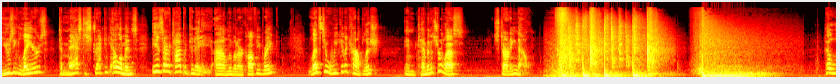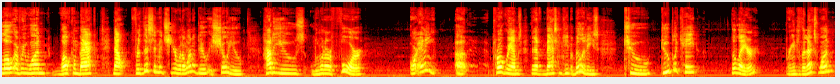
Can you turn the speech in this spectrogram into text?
Using layers to mask distracting elements is our topic today on Luminar Coffee Break. Let's see what we can accomplish in 10 minutes or less, starting now. Hello everyone, welcome back. Now for this image here, what I want to do is show you how to use Luminar 4 or any uh, programs that have masking capabilities to duplicate the layer, bring it to the next one,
